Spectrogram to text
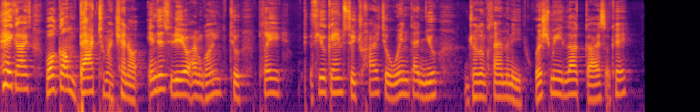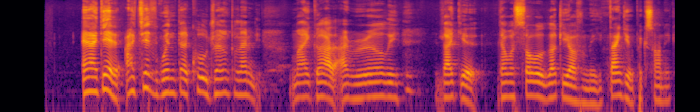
Hey guys, welcome back to my channel. In this video, I'm going to play a few games to try to win that new Dragon Calamity. Wish me luck guys, okay? And I did. I did win that cool Dragon Calamity. My god, I really like it. That was so lucky of me. Thank you, Pixonic.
